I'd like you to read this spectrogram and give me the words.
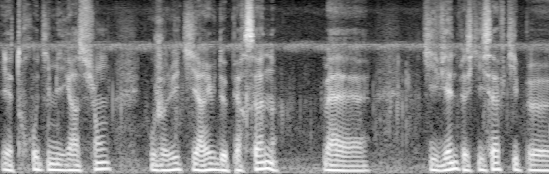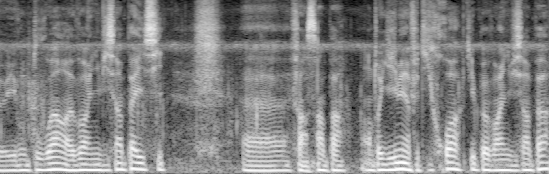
il y a trop d'immigration aujourd'hui qui arrivent de personnes bah, qui viennent parce qu'ils savent qu'ils vont pouvoir avoir une vie sympa ici. Euh, enfin, sympa, entre guillemets, en fait, ils croient qu'ils peuvent avoir une vie sympa.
